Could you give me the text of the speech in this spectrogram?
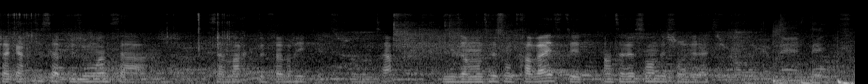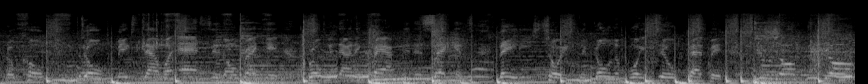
chaque artiste a plus ou moins sa, sa marque de fabrique et des choses comme ça. Il nous a montré son travail, c'était intéressant d'échanger là-dessus. No coke, dope mixed down with acid on record. Broken down and crafted in seconds. Ladies' choice, the golden boy still peppered. New York, New York,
